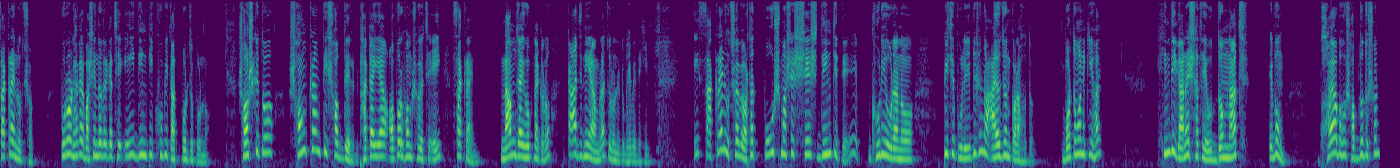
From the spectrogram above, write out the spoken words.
সাকরাইন উৎসব। পুরনো ঢাকার বাসিন্দাদের কাছে এই দিনটি খুবই তাৎপর্যপূর্ণ। সংস্কৃত সংক্রান্তি শব্দের ঢাকাইয়া অপরভংশ হয়েছে এই সাকরাইন। নাম যাই হোক না কেন, কাজ নিয়ে আমরা চলুন একটু ভেবে দেখি। এই সাকরাইন উৎসবে অর্থাৎ পৌষ মাসের শেষ দিনটিতে ঘুড়ি ওড়ানো, পিঠে পুলি, বিভিন্ন আয়োজন করা হতো। বর্তমানে কি হয়? হিন্দি গানের সাথে উদ্যম নাচ এবং ভয়াবহ শব্দ দূষণ,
